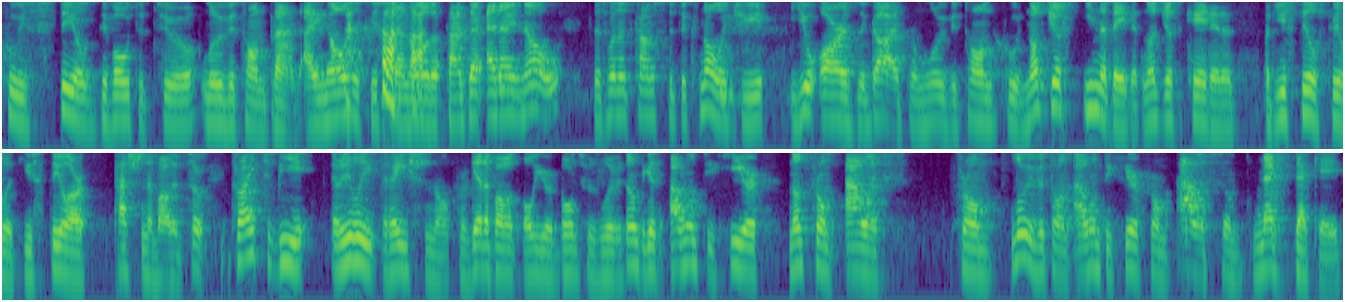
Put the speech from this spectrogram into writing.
who is still devoted to Louis Vuitton brand. I know that you spend a lot of time there, and I know that when it comes to technology, you are the guy from Louis Vuitton who not just innovated, not just created it, but you still feel it. You still are passionate about it. So try to be really rational. Forget about all your bonds with Louis Vuitton because I want to hear not from Alex from Louis Vuitton. I want to hear from Alex from next decade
